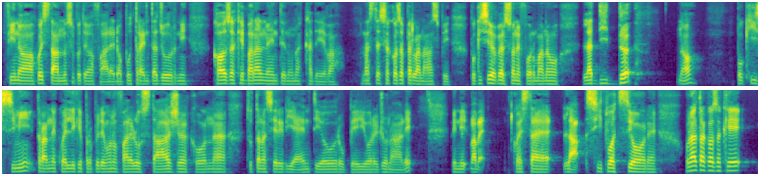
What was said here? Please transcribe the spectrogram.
fino a quest'anno si poteva fare dopo 30 giorni, cosa che banalmente non accadeva. La stessa cosa per la NASPI. Pochissime persone formano la DID, no? Pochissimi, tranne quelli che proprio devono fare lo stage con tutta una serie di enti europei o regionali. Quindi, vabbè, questa è la situazione. Un'altra cosa che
